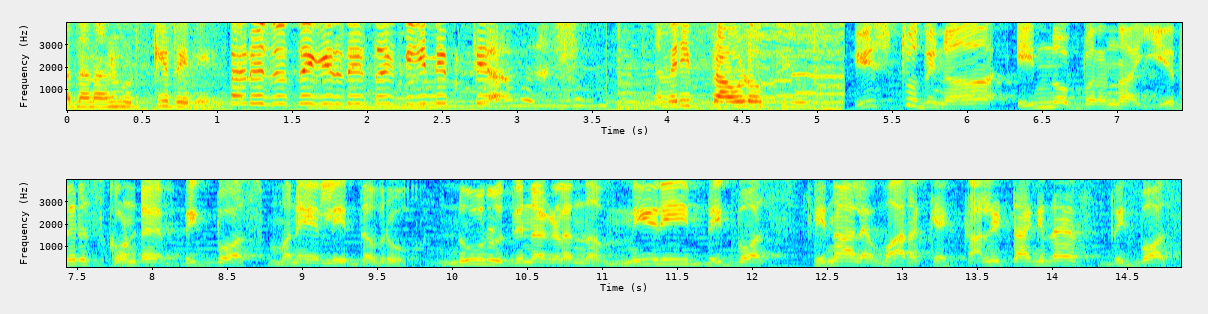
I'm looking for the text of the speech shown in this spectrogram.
ಅದನ್ನ ನಾನು ಹುಡುಕಿದ್ದೀನಿ. ಯಾರ ಜೊತೆಗಿಲ್ದಿದ್ದಾಗ ನೀನಿತ್ಯ I very proud of you ಇಷ್ಟು ದಿನ ಇನ್ನೊಬ್ಬರನ್ನ ಎದುರಿಸ್ಕೊಂಡೆ ಬಿಗ್ ಬಾಸ್ ಮನೆಯಲ್ಲಿ ಇದ್ದವರು ನೂರು ದಿನಗಳನ್ನ ಮೀರಿ ಬಿಗ್ ಬಾಸ್ ಫಿನಾಲೆ ವಾರಕ್ಕೆ ಕಾಲಿಟ್ಟಾಗಿದೆ. ಬಿಗ್ ಬಾಸ್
